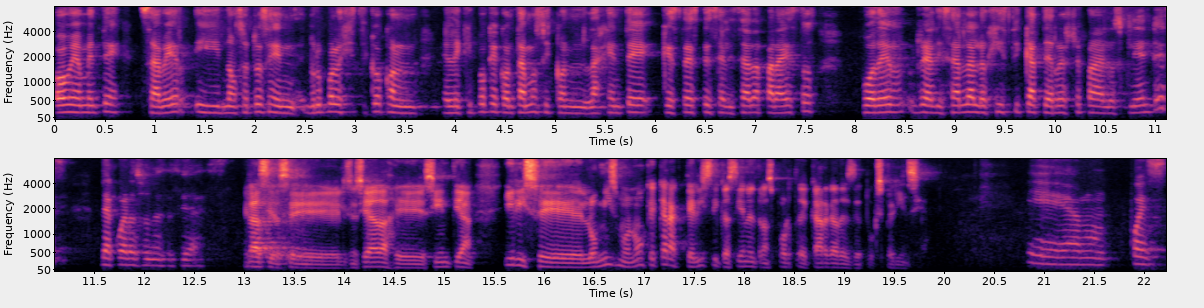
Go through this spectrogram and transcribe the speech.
obviamente saber y nosotros en Grupo Logístico con el equipo que contamos y con la gente que está especializada para esto, poder realizar la logística terrestre para los clientes de acuerdo a sus necesidades. Gracias, eh, licenciada eh, Cintia. Iris, eh, lo mismo, ¿no? ¿Qué características tiene el transporte de carga desde tu experiencia? Em, pues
